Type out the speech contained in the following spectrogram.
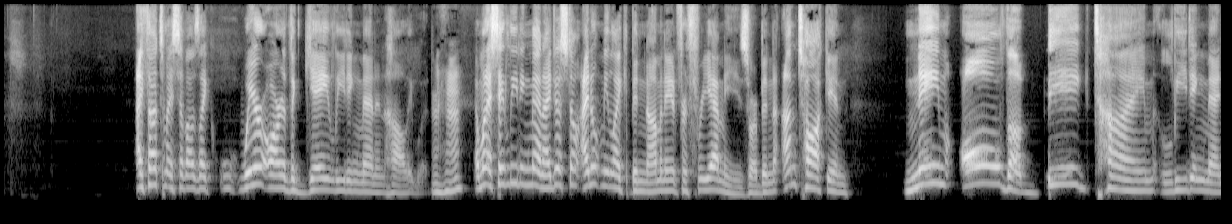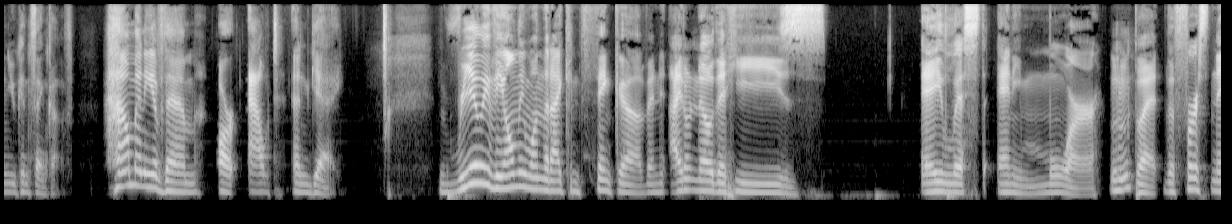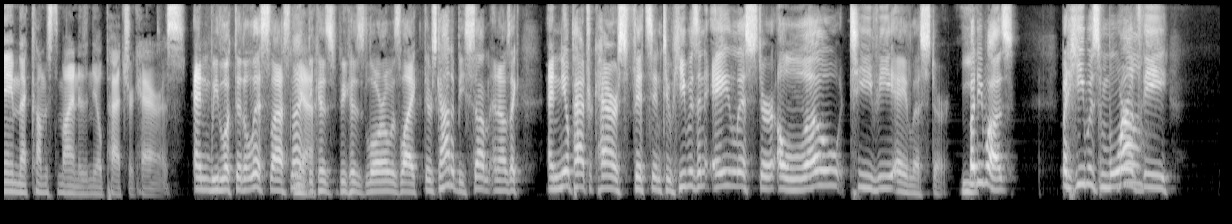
I thought to myself, I was like, where are the gay leading men in Hollywood? Mhm. And when I say leading men, I just don't. I don't mean like been nominated for three Emmys or been. I'm talking. Name all the big time leading men you can think of. How many of them are out and gay? Really, the only one that I can think of, and I don't know that he's a list anymore, Mhm. but the first name that comes to mind is Neil Patrick Harris. and we looked at a list last night Yeah. because because Laura was like, "There's got to be some," and I was like, and Neil Patrick Harris fits into. He was an A-lister, a low TV A-lister, Ye- but he was, but he was more Well- of the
